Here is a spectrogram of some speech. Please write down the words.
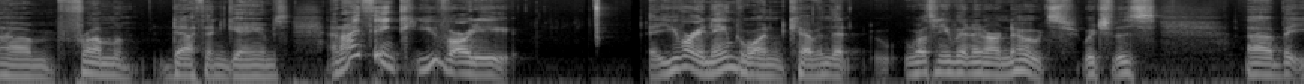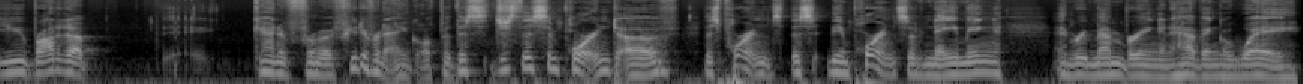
um, from death and games? And I think you've already you've already named one, Kevin, that wasn't even in our notes, which is, uh, but you brought it up kind of from a few different angles. But this just this important of this importance this the importance of naming and remembering and having a way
